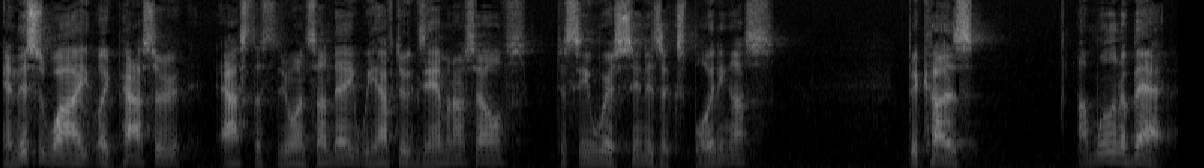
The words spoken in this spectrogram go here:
And this is why, like Pastor asked us to do on Sunday, we have to examine ourselves to see where sin is exploiting us. Because I'm willing to bet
